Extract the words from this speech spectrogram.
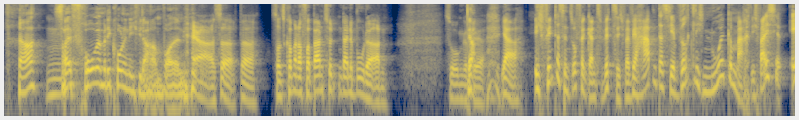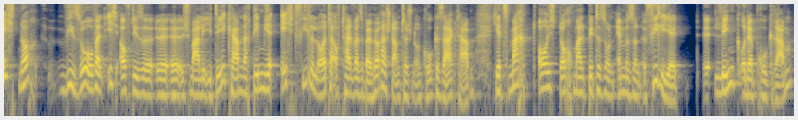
ja, mhm. sei froh, wenn wir die Kohle nicht wieder haben wollen. Ja, so, ja. sonst kommen wir noch vorbei und zünden deine Bude an. So ungefähr. Ja, ja ich finde das insofern ganz witzig, weil wir haben das ja wirklich nur gemacht. Ich weiß ja echt noch, wieso, weil ich auf diese äh, äh, schmale Idee kam, nachdem mir echt viele Leute auch teilweise bei Hörerstammtischen und Co. gesagt haben, jetzt macht euch doch mal bitte so ein Amazon Affiliate Link oder Programm,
